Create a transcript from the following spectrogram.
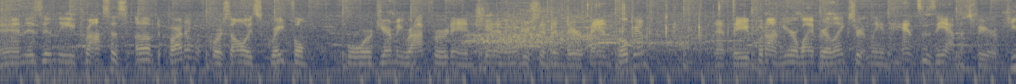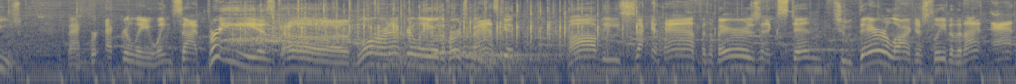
and is in the process of departing. Of course, always grateful for Jeremy Rockford and Shannon Anderson and their band program that they put on here at White Bear Lake. Certainly enhances the atmosphere. Hughes back for Eckerly. Wing side three is good. Lauren Eckerly with the first basket of the second half, and the Bears extend to their largest lead of the night at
